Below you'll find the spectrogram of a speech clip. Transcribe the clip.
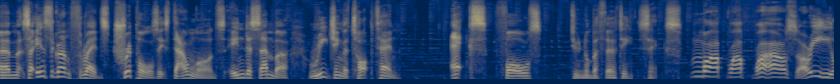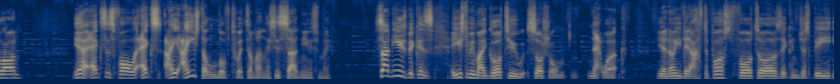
Um, so Instagram Threads triples its downloads in December, reaching the top 10. X falls to number 36. Wop, wop, wow. Sorry, Elon. Yeah, X has fallen. X. I, I used to love Twitter, man. This is sad news for me. Sad news because it used to be my go to social network. You know, you didn't have to post photos, it can just be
